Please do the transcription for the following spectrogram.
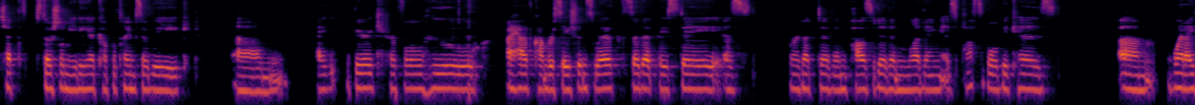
check social media a couple times a week. Um, I'm very careful who I have conversations with so that they stay as productive and positive and loving as possible because um, what I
